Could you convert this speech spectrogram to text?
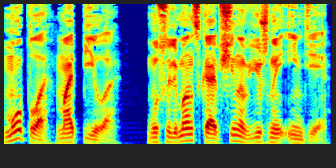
Мопла, Мапила, мусульманская община в Южной Индии.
